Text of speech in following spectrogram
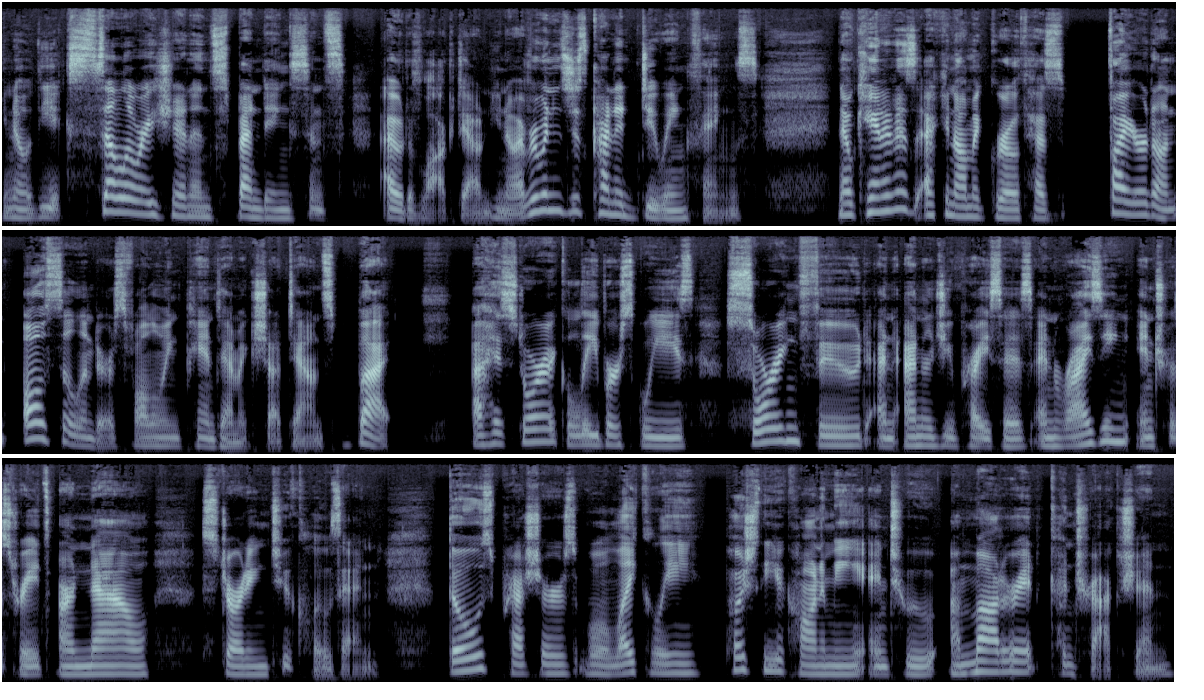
you know, the acceleration in spending since out of lockdown. You know, everyone is just kind of doing things. Now, Canada's economic growth has fired on all cylinders following pandemic shutdowns, but a historic labor squeeze, soaring food and energy prices, and rising interest rates are now starting to close in. Those pressures will likely push the economy into a moderate contraction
